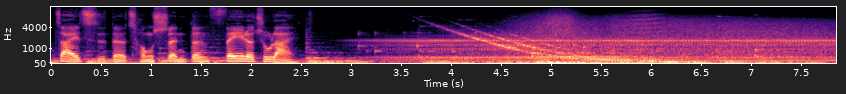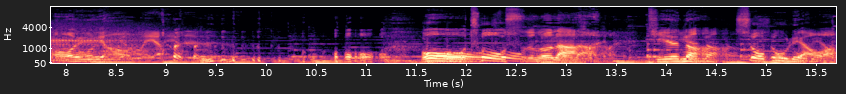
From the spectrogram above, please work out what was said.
再次的从神灯飞了出来。哎呀哎呀！哦，臭死了啦！天哪，受不了啊！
